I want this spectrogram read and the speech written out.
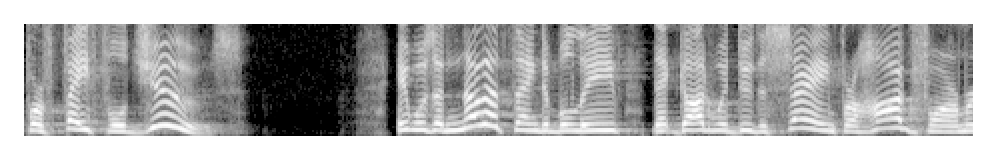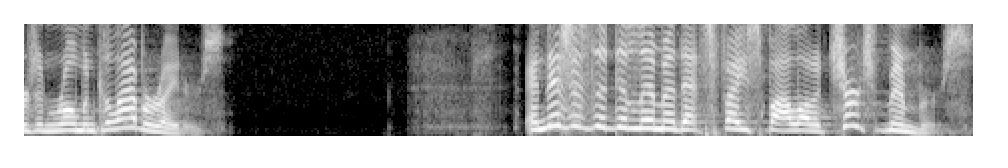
for faithful Jews. It was another thing to believe that God would do the same for hog farmers and Roman collaborators. And this is the dilemma that's faced by a lot of church members.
